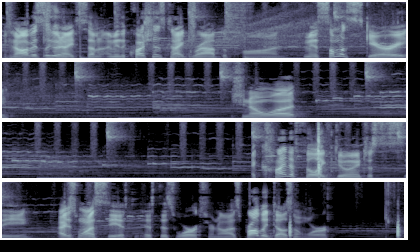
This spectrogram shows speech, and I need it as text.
I can obviously go knight seven. I mean, the question is, can I grab the pawn? I mean, it's somewhat scary. But you know what? I kind of feel like doing it just to see. I just want to see if, if this works or not. It probably doesn't work. I'm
